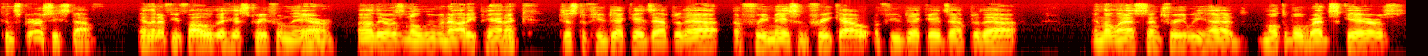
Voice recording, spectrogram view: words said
conspiracy stuff. And then if you follow the history from there, uh, there was an Illuminati panic just a few decades after that, a Freemason freakout a few decades after that. In the last century, we had multiple Red Scares.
